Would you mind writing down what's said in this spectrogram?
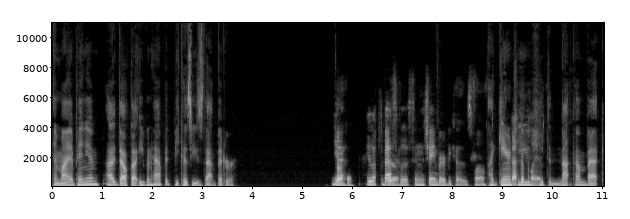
In my opinion, I doubt that even happened because he's that bitter. Yeah, Okay. he left the Yeah. basilisk in the chamber because, well, I guarantee you plan. he did not come back.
